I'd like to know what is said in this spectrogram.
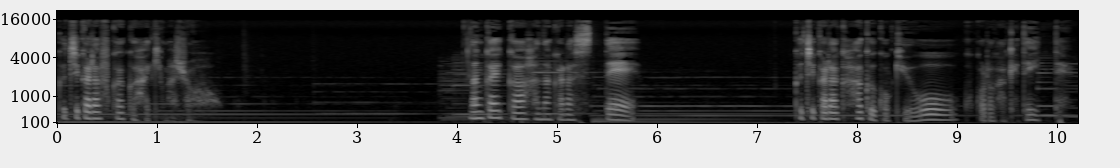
口から深く吐きましょう。何回か鼻から吸って、口から吐く呼吸を心がけていって、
